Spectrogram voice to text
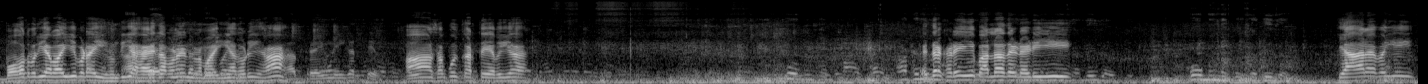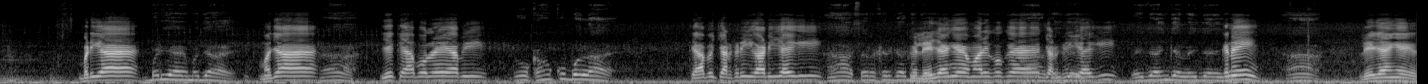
ਬਹੁਤ ਵਧੀਆ ਬਾਈ ਜੀ ਬੜਾਈ ਹੁੰਦੀ ਆ ਹੈ ਤਾਂ ਆਪਣੇ ਲਮਾਈਆਂ ਥੋੜੀ ਹਾਂ आप ड्राइव नहीं करते हो ਹਾਂ ਸਭ ਕੁਝ ਕਰਤੇ ਆ ਭਈਆ ਇੱਧਰ ਖੜੇ ਜੀ ਬਾਲਾ ਤੇ ਡੈਡੀ ਜੀ ਕੀ ਹਾਲ है भैया बढ़िया है बढ़िया है मजा है मज़ा है। हाँ। ये क्या बोल रहे हैं अभी? वो को बोला है? क्या अभी चरखड़ी गाड़ी जाएगी? हाँ ले जाएँगे। हमारे को क्या है? चरखड़ी जाएगी। ले जाएँगे ले जाएँगे। नहीं? हाँ। ले जाएँगे।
